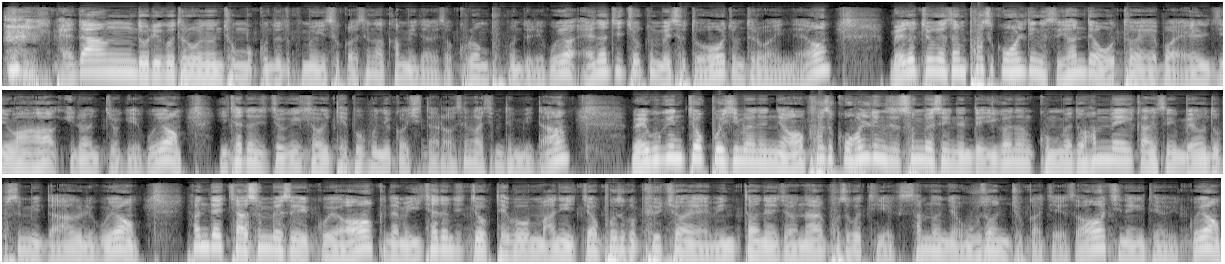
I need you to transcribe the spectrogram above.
배당 노리고 들어오는 종목군들도 분명히 있을 거라 생각합니다. 그래서 그런 부분들이고요. 에너지 쪽좀 매수도 좀 들어와 있네요. 매도 쪽에서는 포스코 홀딩스, 현대 오토 에버, LG 화학 이런 쪽이고요. 2차전지 쪽이 거의 대부분일 것이다라고 생각하시면 됩니다. 외국인 쪽 보시면은요. 포스코 홀딩스 순매수 있는데 이거는 공매도 환매일 가능성이 매우 높습니다. 그리고요. 현대차 순매수 있고요. 그 다음에 2차전지 쪽 대부분 많이 있죠. 포스코 퓨처엠, 인터넷 저널, 포스코 DX, 삼성전자 우선주까지 해서 진행이 되어 있고요.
